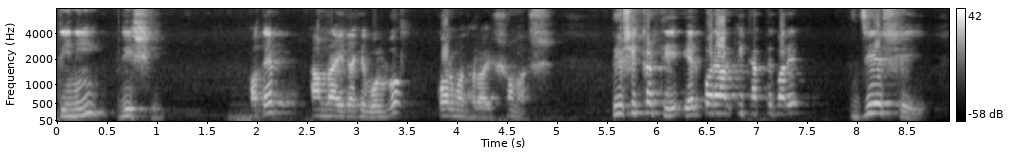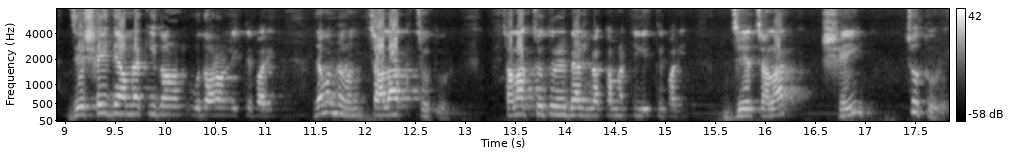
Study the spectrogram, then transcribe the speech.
তিনি ঋষি। অতএব আমরা এটাকে বলব কর্মধারয় সমাস। প্রিয় শিক্ষার্থী, এরপরে আর কি থাকতে পারে? যে সেই যে সেই দিয়ে আমরা কি ধরনের উদাহরণ লিখতে পারি? যেমন ধরুন, চালাক চতুর। চালাক চতুরের ব্যাস বাক্য আমরা কি লিখতে পারি? যে চালাক, সেই চতুর।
